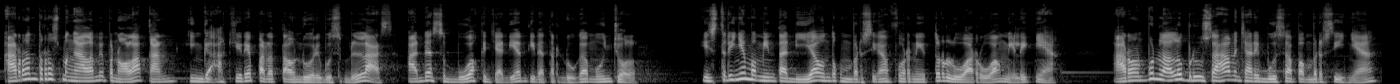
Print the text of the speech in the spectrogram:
Aaron terus mengalami penolakan hingga akhirnya pada tahun 2011 ada sebuah kejadian tidak terduga muncul. Istrinya meminta dia untuk membersihkan furnitur luar ruang miliknya. Aaron pun lalu berusaha mencari busa pembersihnya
